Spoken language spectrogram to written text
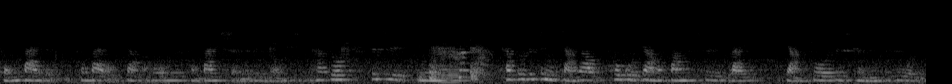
崇拜的崇拜偶像，然后就是崇拜神的这个东西。他说这是嗯，他说就是你想要透过这样的方式来讲说，这是可能就是唯一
